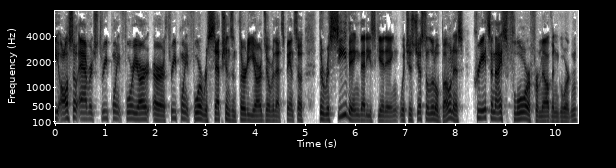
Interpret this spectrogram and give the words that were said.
he also averaged 3.4 yard or 3.4 receptions and 30 yards over that span. So the receiving that he's getting, which is just a little bonus, creates a nice floor for Melvin Gordon.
